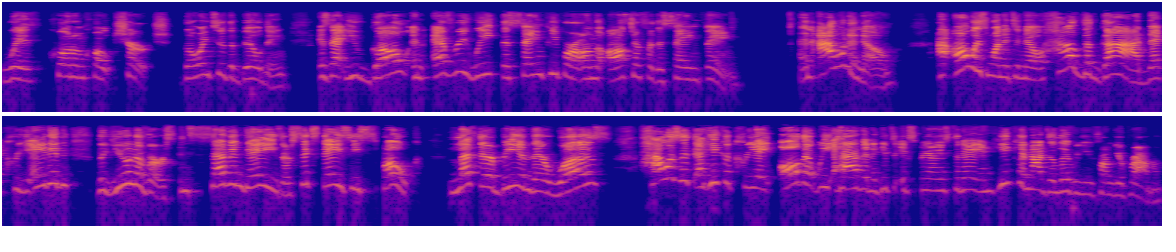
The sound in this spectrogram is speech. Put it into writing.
with quote unquote church, going to the building, is that you go and every week the same people are on the altar for the same thing. And I want to know, I always wanted to know how the God that created the universe in seven days or six days, he spoke, let there be and there was. How is it that he could create all that we have and get to experience today and he cannot deliver you from your problem?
